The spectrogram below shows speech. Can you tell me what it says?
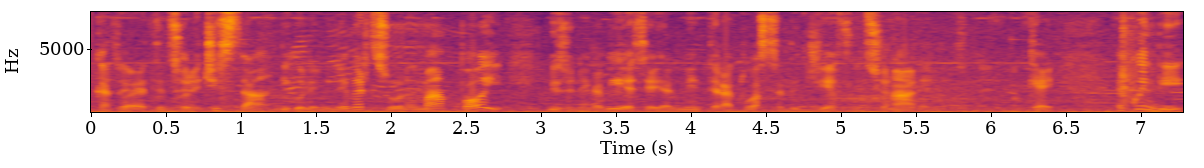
catturare l'attenzione ci sta di quelle mille persone, ma poi bisogna capire se realmente la tua strategia è funzionale. Ok? E quindi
